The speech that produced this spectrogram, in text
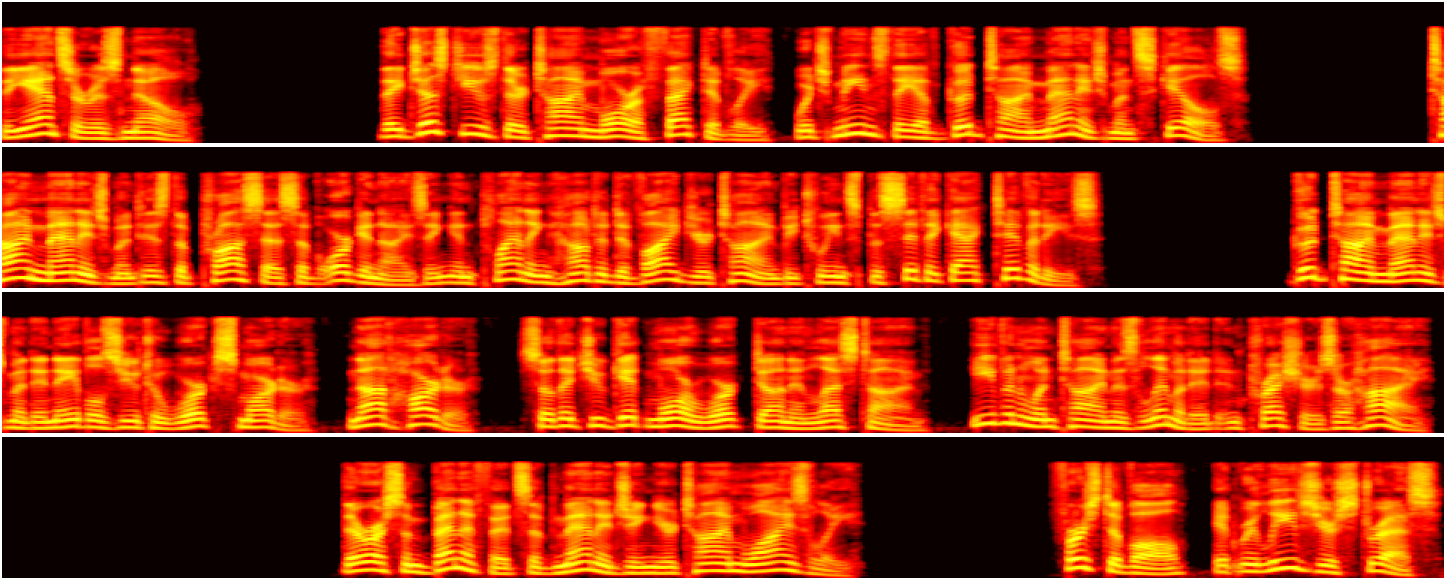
The answer is no. They just use their time more effectively, which means they have good time management skills. Time management is the process of organizing and planning how to divide your time between specific activities. Good time management enables you to work smarter, not harder, so that you get more work done in less time, even when time is limited and pressures are high. There are some benefits of managing your time wisely. First of all, it relieves your stress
